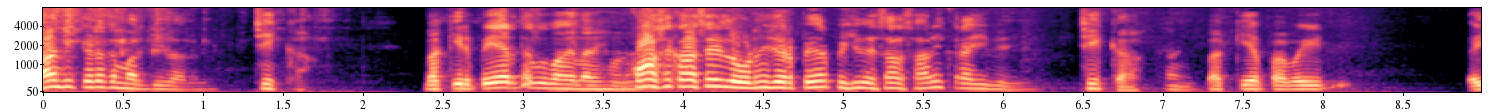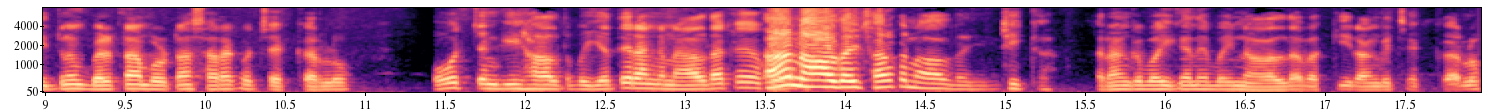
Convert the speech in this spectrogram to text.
ਹਾਂਜੀ ਕਿਹੜੇ ਤੇ ਮਰਜ਼ੀ ਲਾ ਜੀ। ਠੀਕ ਆ। ਬਾਕੀ ਰਿਪੇਅਰ ਤਾਂ ਕੋਈ ਮੰਗਦਾ ਨਹੀਂ ਹੋਣਾ। ਕੋਸੇ ਕਾਸੇ ਲੋੜ ਨਹੀਂ ਰਿਪੇਅਰ ਪਿਛਲੇ ਸਾਲ ਸਾਰੀ ਕਰਾਈ ਹੋਈ ਠੀਕ ਆ। ਬਾਕੀ ਆਪਾਂ ਬਈ ਇਧਰੋਂ ਬੈਲਟਾਂ ਬੋਲਟਾਂ ਸਾਰਾ ਕੁਝ ਚੈੱਕ ਕਰ ਲਓ। ਬਹੁਤ ਚੰਗੀ ਹਾਲਤ ਪਈ ਆ ਤੇ ਰੰਗ ਨਾਲ ਦਾ ਕਿ ਆ ਨਾਲ ਦਾ ਜੀ ਸੜਕ ਨਾਲ ਦਾ ਜੀ। ਠੀਕ ਆ। ਰੰਗ ਬਾਈ ਕਹਿੰਦੇ ਬਾਈ ਨਾਲ ਦਾ ਬਾਕੀ ਰੰਗ ਚੈੱਕ ਕਰ ਲਓ।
